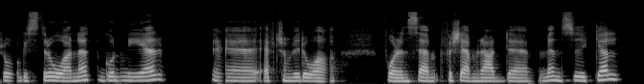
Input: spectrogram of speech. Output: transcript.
progesteronet går ner, eh, eftersom vi då får en försämrad eh, menscykel,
